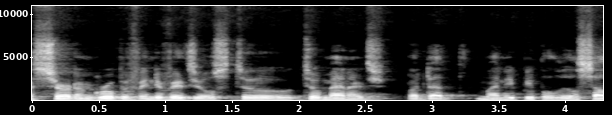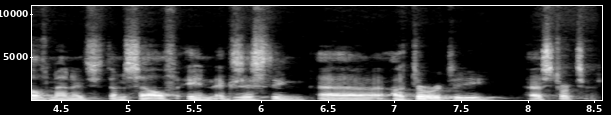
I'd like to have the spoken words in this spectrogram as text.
a certain group of individuals to to manage, but that many people will self-manage themselves in existing uh, authority uh, structures.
